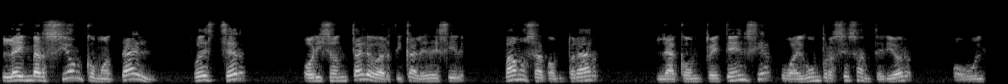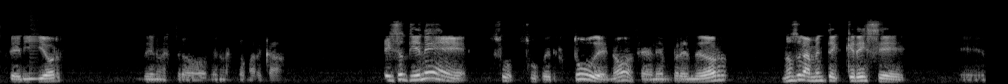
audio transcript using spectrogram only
la inversión como tal puede ser horizontal o vertical, es decir, vamos a comprar la competencia o algún proceso anterior o ulterior de nuestro, de nuestro mercado. Eso tiene sus virtudes, ¿no? O sea, el emprendedor no solamente crece eh,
